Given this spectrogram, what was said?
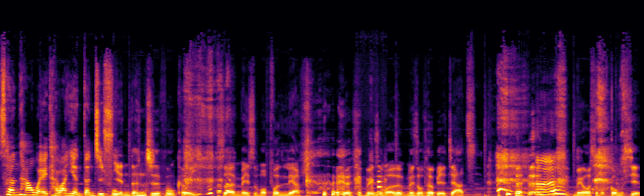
称他为台湾盐灯之父。盐灯之父可以，虽然没什么分量，没什么没什么特别价值，没有什么贡献。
